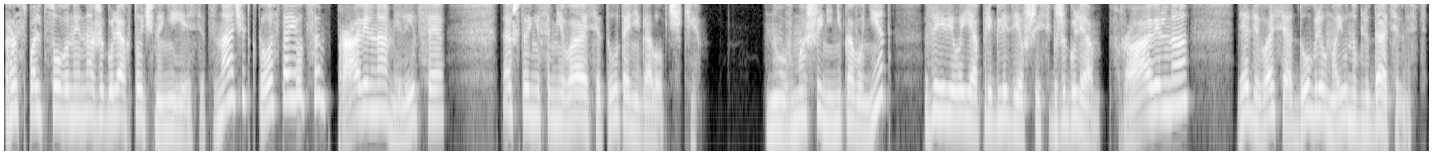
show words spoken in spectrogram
распальцованный на «Жигулях», точно не ездит. Значит, кто остается? Правильно, милиция. Так что не сомневайся, тут они, голубчики. «Но в машине никого нет?» — заявила я, приглядевшись к «Жигулям». «Правильно!» — дядя Вася одобрил мою наблюдательность.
